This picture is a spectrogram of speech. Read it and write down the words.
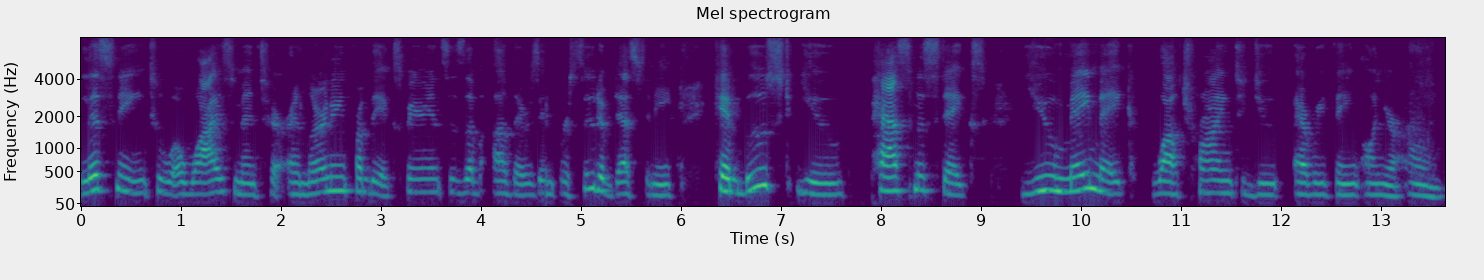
Listening to a wise mentor and learning from the experiences of others in pursuit of destiny can boost you past mistakes you may make while trying to do everything on your own.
